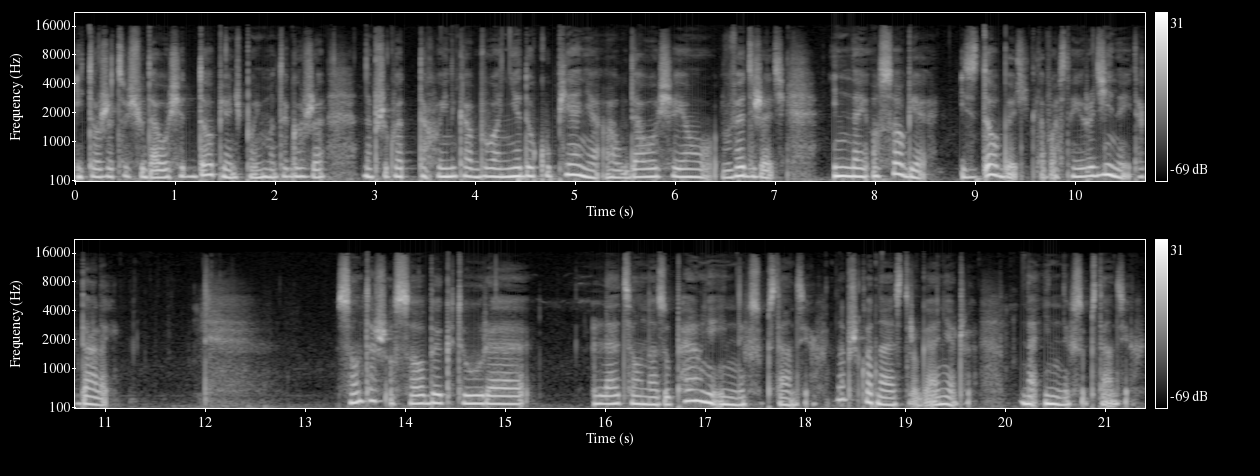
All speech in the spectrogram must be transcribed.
i to, że coś udało się dopiąć, pomimo tego, że na przykład ta choinka była nie do kupienia, a udało się ją wydrzeć innej osobie i zdobyć dla własnej rodziny i tak dalej. Są też osoby, które lecą na zupełnie innych substancjach, na przykład na estrogenie czy na innych substancjach.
